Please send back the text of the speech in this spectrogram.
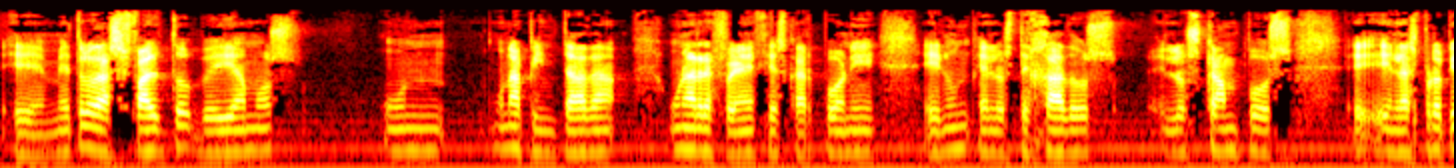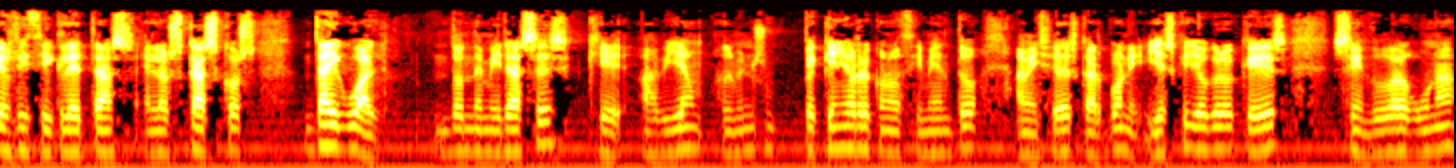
eh, metro de asfalto veíamos un, una pintada, una referencia a Scarponi en, en los tejados, en los campos, en las propias bicicletas, en los cascos, da igual donde mirases que había al menos un pequeño reconocimiento a Michele Scarponi. Y es que yo creo que es, sin duda alguna,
